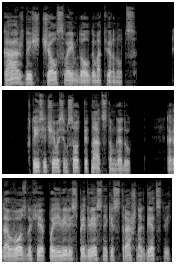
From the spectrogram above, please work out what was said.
каждый счел своим долгом отвернуться. В 1815 году, когда в воздухе появились предвестники страшных бедствий,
